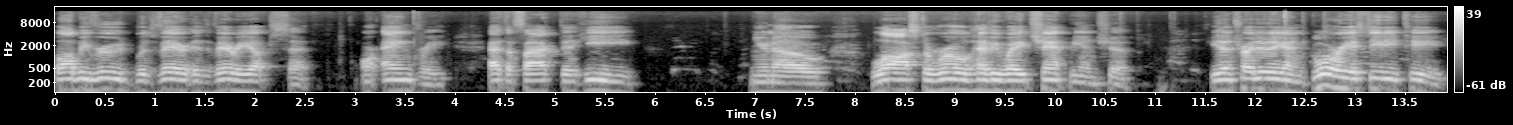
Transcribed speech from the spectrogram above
Bobby Roode was very is very upset or angry at the fact that he, you know, lost the World Heavyweight Championship. He then tried it again. Glorious DDT.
